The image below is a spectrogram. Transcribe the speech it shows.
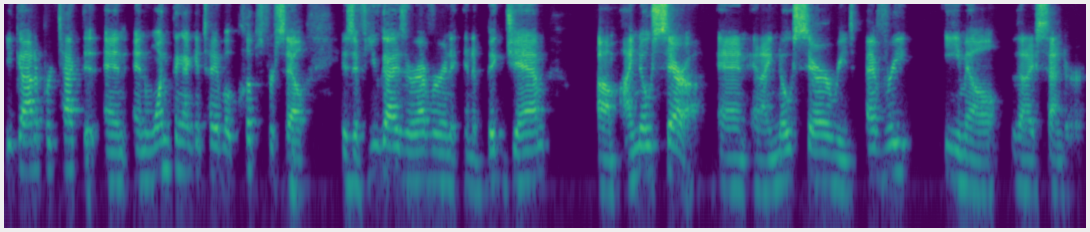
You got to protect it. And and one thing i can tell you about clips for sale is if you guys are ever in a, in a big jam um, i know sarah and and i know sarah reads every email that i send her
